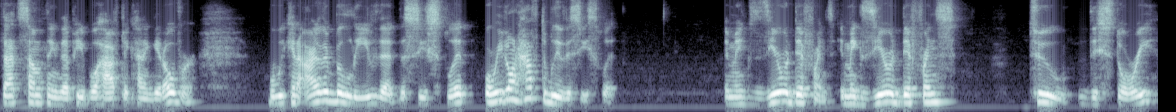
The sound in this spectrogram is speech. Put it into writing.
that's something that people have to kind of get over. But we can either believe that the sea split, or we don't have to believe the sea split. It makes zero difference. It makes zero difference to the story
